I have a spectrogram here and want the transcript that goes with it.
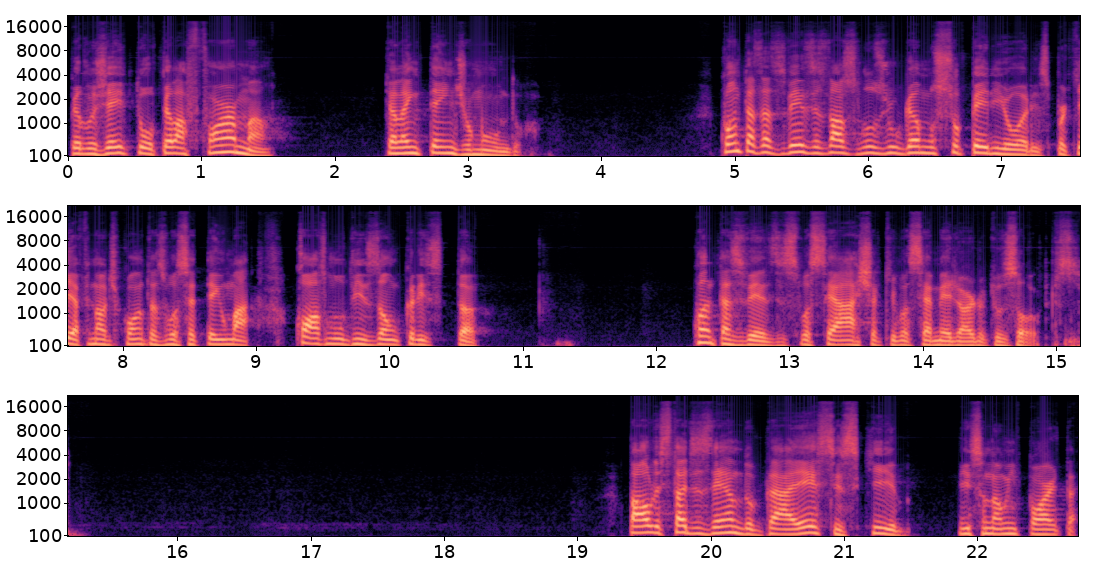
pelo jeito, pela forma que ela entende o mundo. Quantas das vezes nós nos julgamos superiores, porque afinal de contas você tem uma cosmovisão cristã? Quantas vezes você acha que você é melhor do que os outros? Paulo está dizendo para esses que isso não importa.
